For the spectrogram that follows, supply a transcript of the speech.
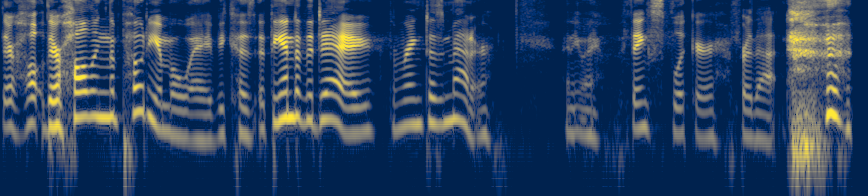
they're ha- they're hauling the podium away because at the end of the day, the rank doesn't matter. Anyway, thanks Flickr for that.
